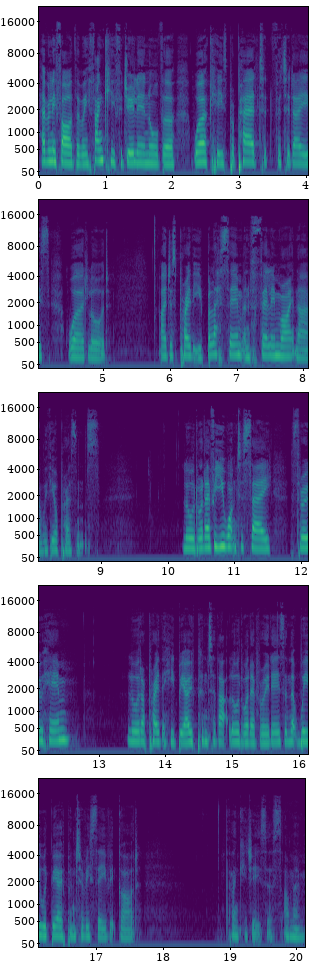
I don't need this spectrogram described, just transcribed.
Heavenly Father, we thank you for Julian and all the work he's prepared to, for today's word, Lord. I just pray that you bless him and fill him right now with your presence. Lord, whatever you want to say through him, Lord, I pray that he'd be open to that, Lord, whatever it is, and that we would be open to receive it, God. Thank you, Jesus. Amen.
